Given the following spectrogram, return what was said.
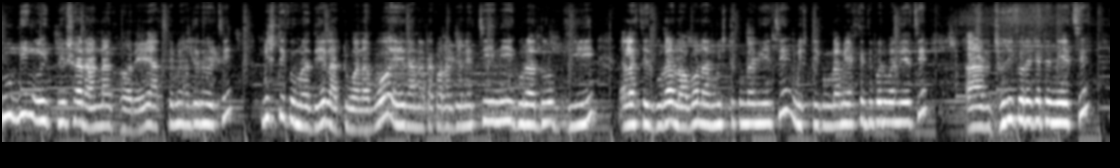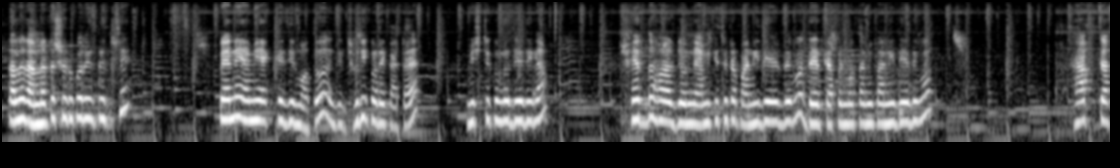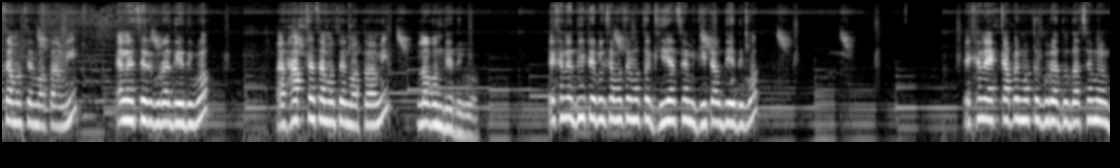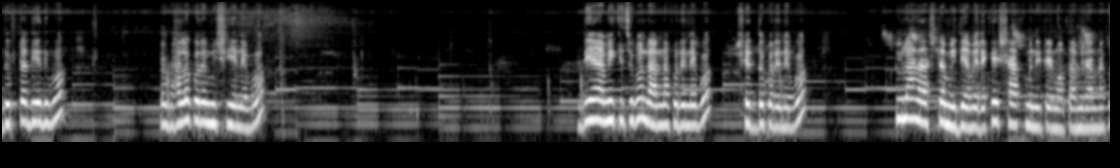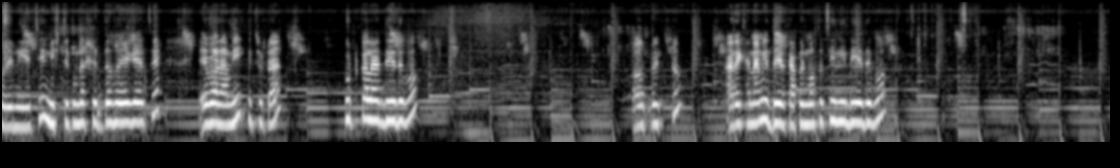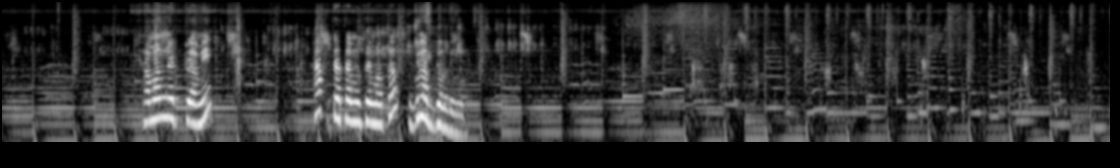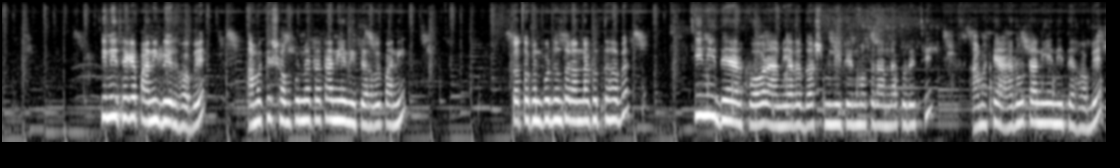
Cooking with নেশা রান্নাঘরে। আজকে আমি হাজির হয়েছি মিষ্টি কুমড়া দিয়ে লাড্ডু বানাবো। এই রান্নাটা করার জন্য চিনি গুঁড়া, দুধ, ঘি, এলাচির গুঁড়া, লবণ আর মিষ্টি কুমড়া নিয়েছি। মিষ্টি কুমড়া আমি এক কেজি পরিমাণ নিয়েছি আর ঝুরি করে কেটে নিয়েছি। তাহলে রান্নাটা শুরু করে দিচ্ছি। প্যানে আমি এক কেজির মতো ঝুরি করে কাটা মিষ্টি কুমড়ো দিয়ে দিলাম। সেদ্ধ হওয়ার জন্য আমি কিছুটা পানি দিয়ে দেবো। দেড় কাপের মতো আমি পানি দিয়ে দেবো। হাফ চা চামচের মতো আমি এলাচের গুঁড়া দিয়ে দিব আর হাফ চা চামচের মতো আমি লবণ দিয়ে দিব। এখানে দুই টেবিল চামচের মতো ঘি আছে, আমি ঘিটাও দিয়ে দিব। এখানে এক কাপের মতো গুঁড়া দুধ আছে, আমি দুধটা দিয়ে দিব। ভালো করে মিশিয়ে নেব। দিয়ে আমি কিছুক্ষণ রান্না করে নেব, সেদ্ধ করে নেব। চুলার আঁচটা মিডিয়ামে রেখে সাত মিনিটের মতো আমি রান্না করে নিয়েছি। মিষ্টি কুমড়া সেদ্ধ হয়ে গেছে। এবার আমি কিছুটা ফুড কালার দিয়ে দেব। অল্প একটু। আর এখানে আমি দেড় কাপের মতো চিনি দিয়ে দেব। সামান্য একটু আমি হাফ চা চামচের মতো গোলাপ জল দেবো। চিনি থেকে পানি বের হবে। আমাকে সম্পূর্ণটা টানিয়ে নিতে হবে পানি। ততক্ষণ পর্যন্ত রান্না করতে হবে। চিনি দেওয়ার পর আমি আরও দশ মিনিটের মতো রান্না করেছি। আমাকে আরও টানিয়ে নিতে হবে।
